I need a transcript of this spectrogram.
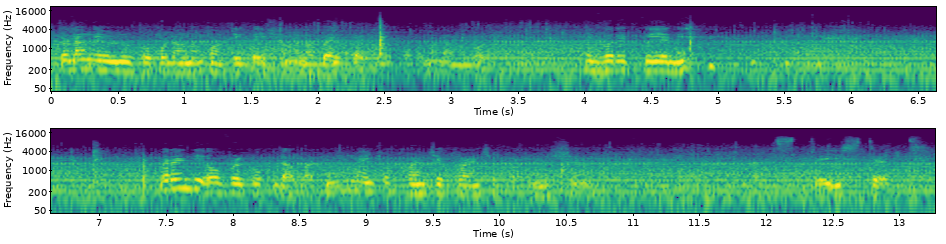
Ito lang niluluto ko lang ng konti guys yung ano, bell pepper para malambot. Favorite ko yan eh. Pero hindi overcooked dapat. Medyo crunchy-crunchy pa rin siya. Let's taste it.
